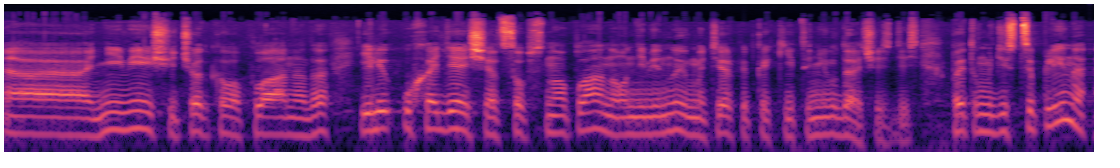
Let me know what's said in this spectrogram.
э, не имеющий четкого плана, да, или уходящий от собственного плана, он неминуемо терпит какие-то неудачи здесь. Поэтому дисциплина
